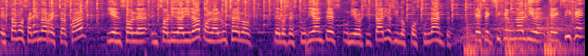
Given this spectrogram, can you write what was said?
estamos saliendo a rechazar y en, solidaridad con la lucha de los, de los estudiantes universitarios y los postulantes, que se exigen una que exigen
